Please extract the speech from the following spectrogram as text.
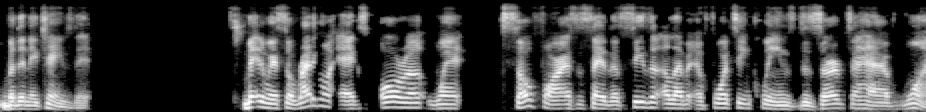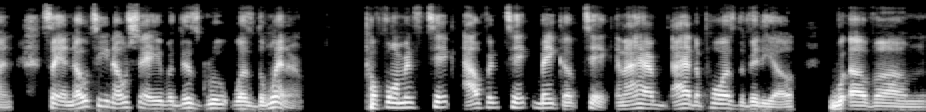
but then they changed it. But anyway, so writing on X, Aura went so far as to say that season 11 and 14 queens deserve to have won, saying no tea, no shade, but this group was the winner. Performance tick, outfit tick, makeup tick. And I have I had to pause the video of um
